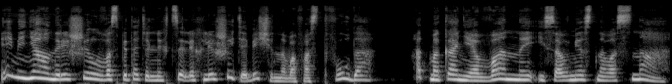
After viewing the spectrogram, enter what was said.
И меня он решил в воспитательных целях лишить обещанного фастфуда, отмокания в ванной и совместного сна.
